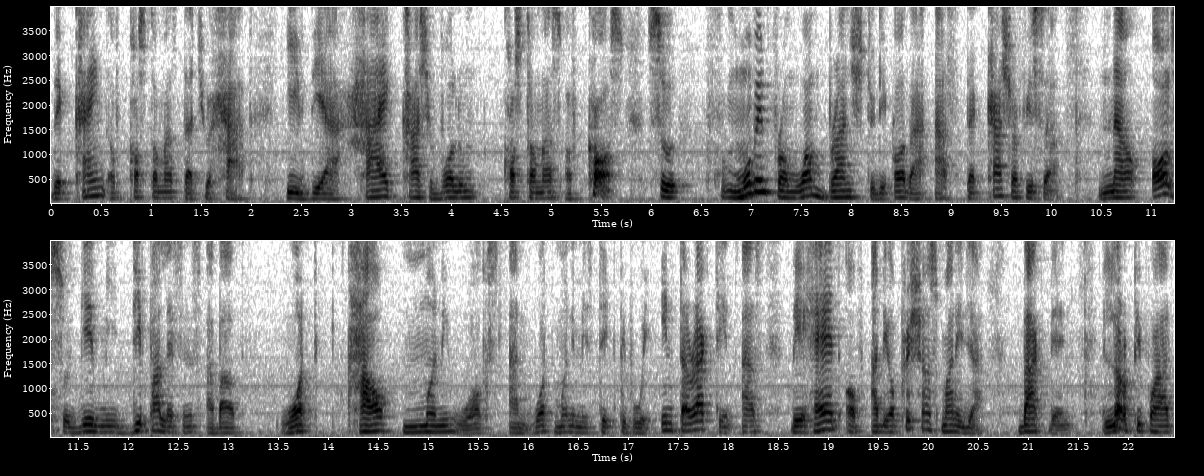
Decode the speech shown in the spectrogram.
the kind of customers that you have. If they are high cash volume customers, of course. So moving from one branch to the other as the cash officer now also gave me deeper lessons about what how money works and what money mistake people were interacting as the head of at the operations manager back then a lot of people had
